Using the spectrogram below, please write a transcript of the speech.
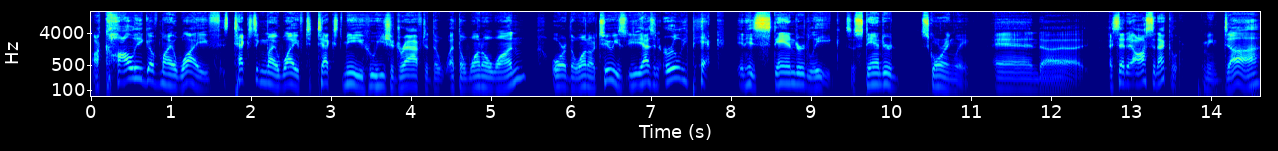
A colleague of my wife is texting my wife to text me who he should draft at the at the 101 or the 102. He's, he has an early pick in his standard league. It's a standard scoring league, and uh, I said Austin Ekeler. I mean, duh.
